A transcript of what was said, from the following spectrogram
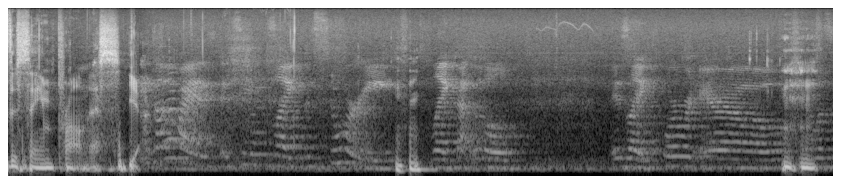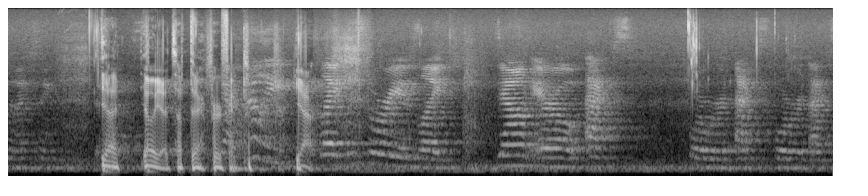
the same promise. Yeah. Because otherwise, it seems like the story, Mm-hmm. like that little, is like forward arrow. Mhm. What's the next thing? Yeah. Oh yeah, it's up there. Perfect. Yeah, really, Yeah. Like the story is like down arrow X forward X forward X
